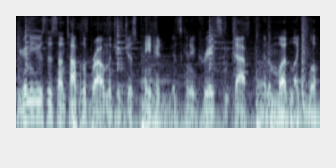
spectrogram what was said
You're going to use this on top of the brown that you just painted. It's going to create some depth and a mud-like look.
